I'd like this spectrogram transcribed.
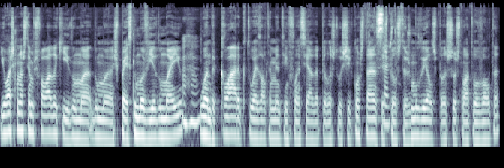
E eu acho que nós temos falado aqui de uma, de uma espécie de uma via do meio, uhum. onde, claro que tu és altamente influenciada pelas tuas circunstâncias, certo. pelos teus modelos, pelas pessoas que estão à tua volta,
